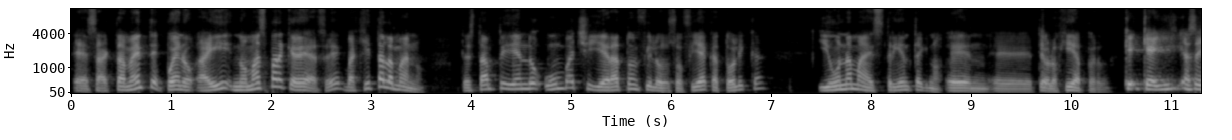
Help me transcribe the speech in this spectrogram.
Exactamente. Bueno, ahí, nomás para que veas, ¿eh? Bajita la mano. Te están pidiendo un bachillerato en filosofía católica y una maestría en, en eh, teología, perdón. Que, ahí, o sea,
